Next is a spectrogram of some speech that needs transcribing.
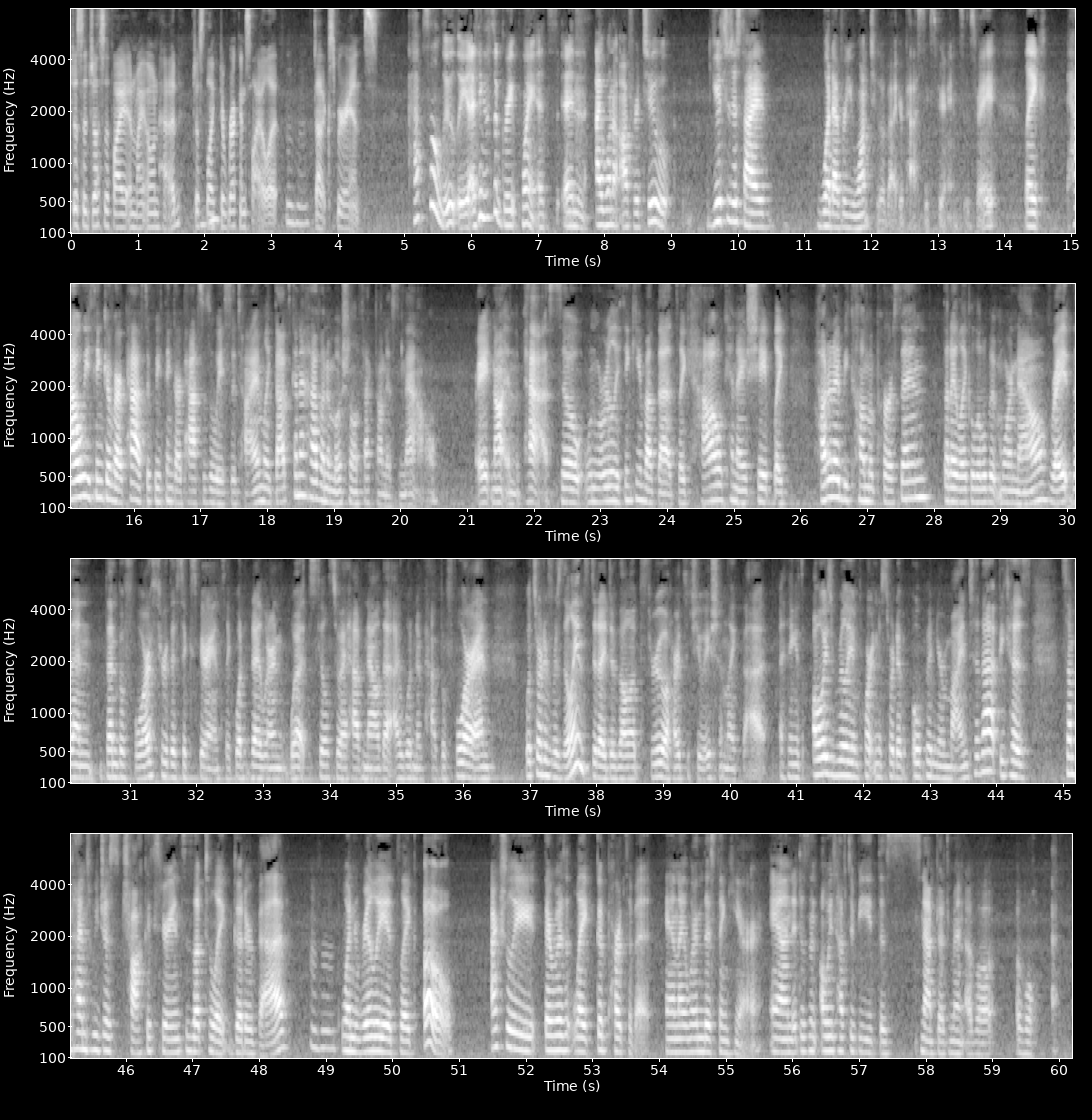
Just to justify it in my own head, just like to reconcile it, mm-hmm. that experience. Absolutely. I think that's a great point. It's and I want to offer too, you get to decide whatever you want to about your past experiences, right? Like how we think of our past, if we think our past is a waste of time, like that's going to have an emotional effect on us now, right? Not in the past. So when we're really thinking about that, it's like how can I shape like how did I become a person that I like a little bit more now, right? Than than before through this experience. Like what did I learn? What skills do I have now that I wouldn't have had before? And what sort of resilience did I develop through a hard situation like that? I think it's always really important to sort of open your mind to that because sometimes we just chalk experiences up to like good or bad Mm-hmm. when really it's like, oh, actually there was like good parts of it and I learned this thing here. And it doesn't always have to be this snap judgment of a of a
